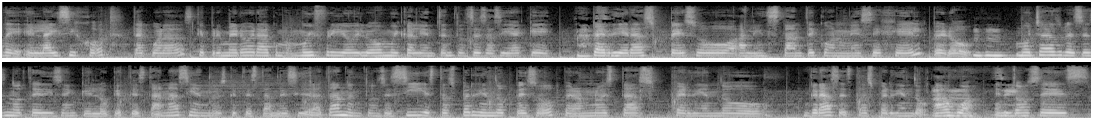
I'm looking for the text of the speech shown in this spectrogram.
de el icy hot, ¿te acuerdas? Que primero era como muy frío y luego muy caliente, entonces hacía que ah, perdieras peso al instante con ese gel, pero muchas veces no te dicen que lo que te están haciendo es que te están deshidratando, entonces sí estás perdiendo peso, pero no estás perdiendo grasa, estás perdiendo agua, entonces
